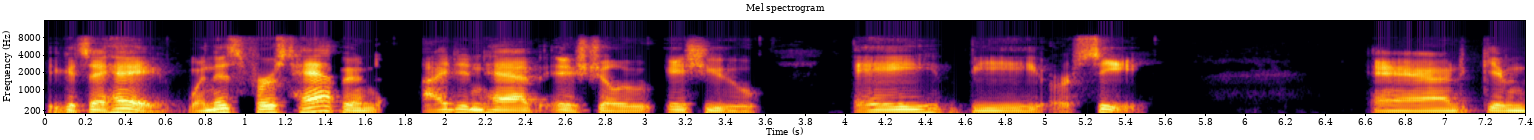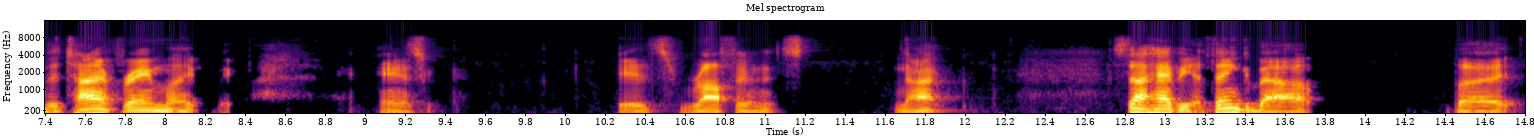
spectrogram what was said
you could say, "Hey, when this first happened, I didn't have issue issue A, B, or C." And given the time frame like and it's it's rough and it's not it's not happy to think about, but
